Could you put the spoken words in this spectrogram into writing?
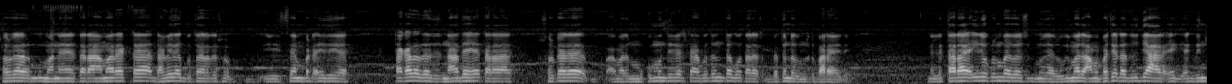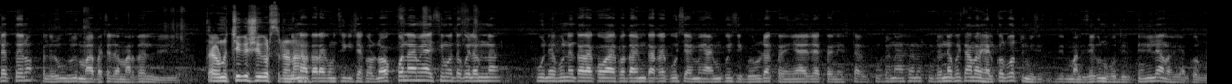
সরকার মানে তারা আমার একটা দাবি রাখব তারা এই চেম্বার এই যে টাকাটা যাতে না দেয় তারা সরকারে আমার মুখ্যমন্ত্রীর একটা আবেদন থাকব তারা বেতনটা বাড়াই দেয়। নাহলে তারা এইরকম ভাবে রুগী মারা আমার বাচ্চাটা যদি আর একদিন থাকতো না তাহলে রুগী বাচ্চাটা মারতে নিলে তারা কোনো চিকিৎসা করছিল না? না তারা কোনো চিকিৎসা করে না। অক্ষণে আমি আইসি মতো কইলাম না। ফোনে ফোনে তারা কয় পর আমি তারা কইছি আমি আমি কইছি গরু ডাক্তার নিয়ে ডাক্তার নিয়ে স্টুডেন্ট আছে না স্টুডেন্ট কইছে আমার হেল্প করব তুমি মানে যে কোনো পদ্ধতি নিলে আমার হেল্প করব।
